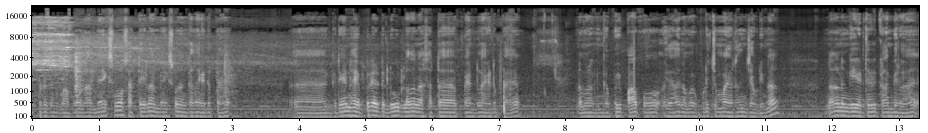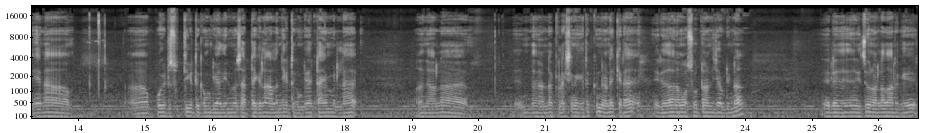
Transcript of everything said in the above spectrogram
எப்படி இருக்குன்னு பார்ப்போம். நான் மேக்ஸிமம் சட்டையெல்லாம் மேக்ஸிமம் அங்கே தான் எடுப்பேன். கிரேண்ட் ஹைப்பர் அட் லூட்டில் தான் நான் சட்டை பேண்ட்லாம் எடுப்பேன். நம்மளுக்கு இங்கே போய் பார்ப்போம். ஏதாவது நமக்கு பிடிச்ச மாதிரி இருந்துச்சு அப்படின்னா நானும் இங்கே எடுத்துக்கிட்டு கிளம்பிடுவேன். ஏன்னா போயிட்டு சுற்றிக்கிட்டு இருக்க முடியாது. இனிமேல் சட்டைக்கெல்லாம் அலைஞ்சிக்கிட்டு இருக்க முடியாது. டைம் இல்லை. அதனால் இந்த நல்ல கலெக்ஷன் இருக்குதுன்னு நினைக்கிறேன். இது எதாவது நம்ம சூட் ஆனிச்சு அப்படின்னா இதில் இது இதுவும் நல்லா தான் இருக்குது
